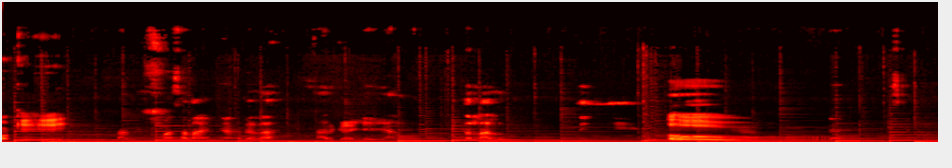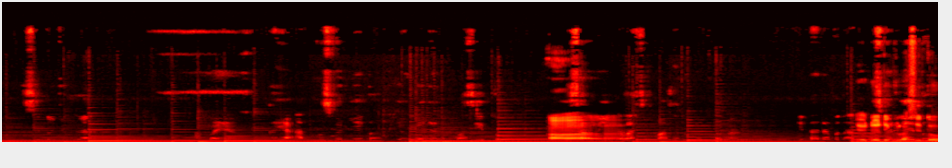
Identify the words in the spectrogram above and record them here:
Oke. Tapi masalahnya adalah harganya yang terlalu tinggi. Oh. Dan meskipun di situ juga apa ya kayak atmosfernya itu ya udah dalam kelas itu. Misal ah. kelas cuma satu jam setengah kita dapat ya udah di kelas itu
